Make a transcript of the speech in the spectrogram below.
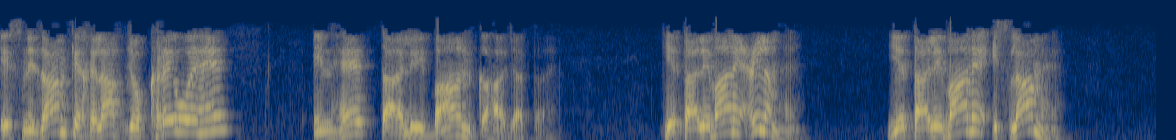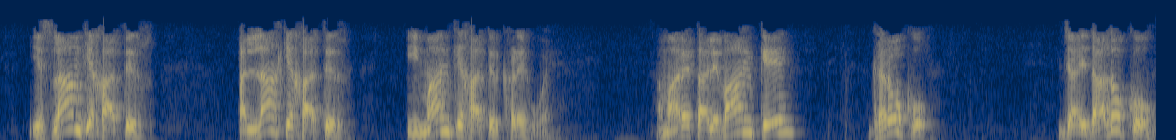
اس نظام کے خلاف جو کھڑے ہوئے ہیں، انہیں طالبان کہا جاتا ہے۔ یہ طالبان علم ہے یہ طالبان اسلام ہے اسلام کے خاطر، اللہ کے خاطر، ایمان کے خاطر کھڑے ہوئے ہیں۔ ہمارے طالبان کے گھروں کو، جائیدادوں کو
